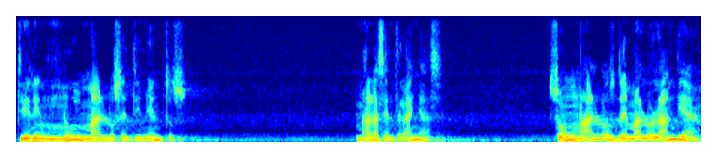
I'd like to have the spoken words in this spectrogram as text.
Tienen muy malos sentimientos, malas entrañas, son malos de Malolandia.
